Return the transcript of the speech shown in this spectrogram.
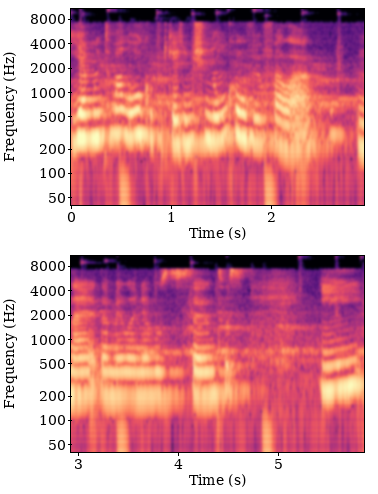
e é muito maluco, porque a gente nunca ouviu falar né, da Melania Luz dos Santos. E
